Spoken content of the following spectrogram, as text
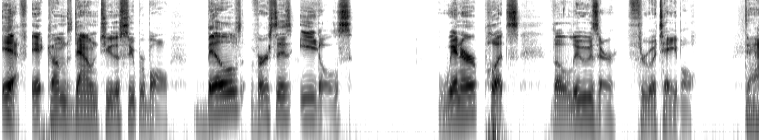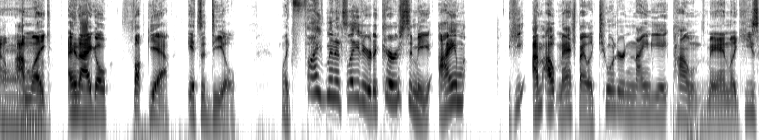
if it comes down to the Super Bowl, Bills versus Eagles, winner puts the loser through a table. Damn. Now, I'm like, and I go, fuck yeah, it's a deal. Like five minutes later, it occurs to me, I'm he I'm outmatched by like 298 pounds, man. Like he's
